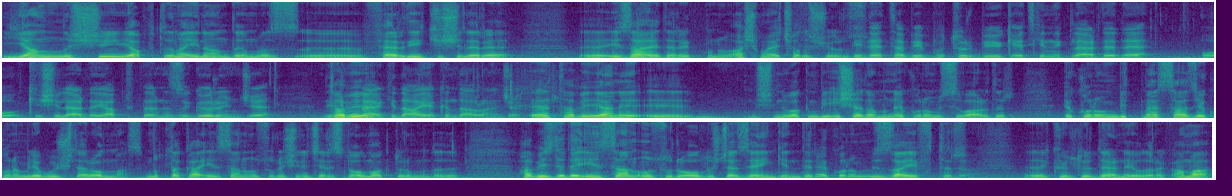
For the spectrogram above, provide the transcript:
yanlışı yaptığına inandığımız e, ferdi kişilere e, izah ederek bunu aşmaya çalışıyoruz. Bir de tabii bu tür büyük etkinliklerde de o kişiler de yaptıklarınızı görünce değil mi? Tabii. belki daha yakın davranacaklar. E tabii yani e, şimdi bakın bir iş adamının ekonomisi vardır. Ekonomi bitmez. Sadece ekonomiyle bu işler olmaz. Mutlaka insan unsuru işin içerisinde olmak durumundadır. Ha bizde de insan unsuru oldukça zengindir. Ekonomimiz zayıftır. E, Kültür Derneği olarak. Ama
